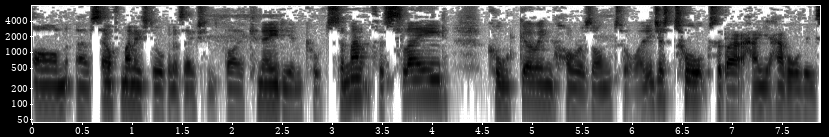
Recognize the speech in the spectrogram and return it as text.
on uh, self managed organizations by a Canadian called Samantha Slade called Going Horizontal. And it just talks about how you have all these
